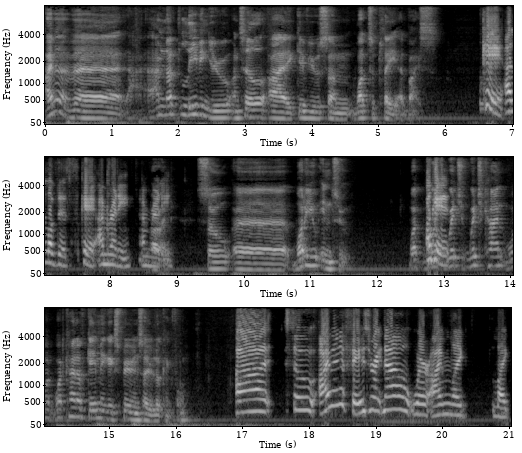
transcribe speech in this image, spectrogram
I, uh, I'm not leaving you until I give you some what to play advice. okay i love this okay i'm ready i'm ready right. So, uh, what are you into? What, Okay. which which kind what, what kind of gaming experience are you looking for? Uh, so I'm in a phase right now where I'm like, like,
